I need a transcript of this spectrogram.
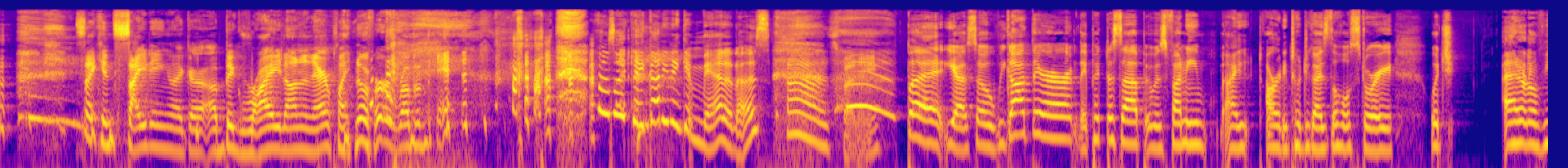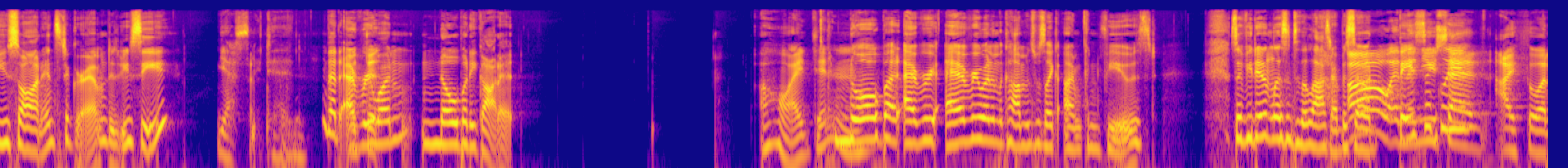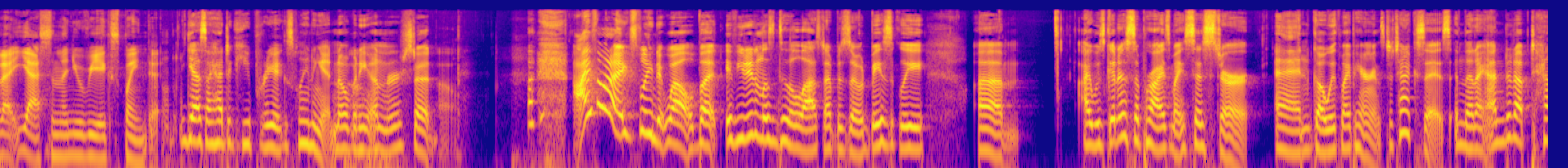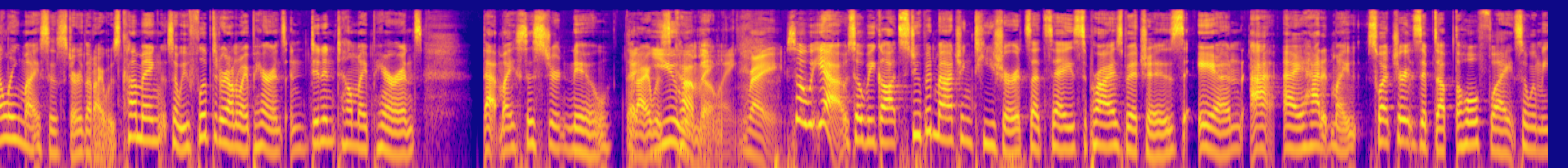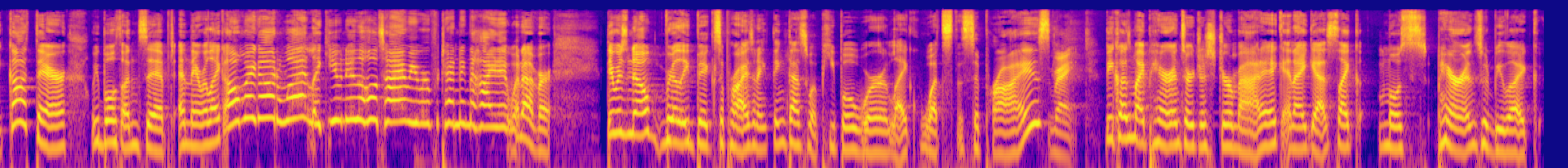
It's like inciting like a, a big ride on an airplane over a rubber band. I was like, "Thank God he didn't get mad at us." oh, that's funny. But yeah, so we got there. They picked us up. It was funny. I already told you guys the whole story, which I don't know if you saw on Instagram. Did you see Yes, I did. that everyone, nobody got it? Oh, I didn't. No, but every everyone in the comments was like, "I'm confused." So if you didn't listen to the last episode, oh, and basically, then you said I thought I yes, and then you re-explained it. yes, I had to keep re-explaining it. Nobody understood. Oh. I thought I explained it well, but if you didn't listen to the last episode, basically, um, I was gonna surprise my sister and go with my parents to Texas, and then I ended up telling my sister that I was coming. So we flipped it around to my parents and didn't tell my parents that my sister knew that, I was you coming. Going. Right. So yeah, so we got stupid matching T-shirts that say "surprise bitches," and I, I had my sweatshirt zipped up the whole flight. So when we got there, we both unzipped, and they were like, "Oh my god, what? Like you knew the whole time? We were pretending to hide it, whatever." There was no really big surprise, and I think that's what people were like, "What's the surprise?" Right. Because my parents are just dramatic, and I guess like most parents would be like,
